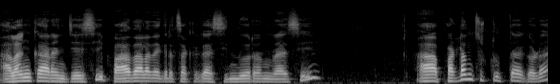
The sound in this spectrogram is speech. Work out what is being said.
అలంకారం చేసి పాదాల దగ్గర చక్కగా సింధూరం రాసి ఆ పటం చుట్టూతా కూడా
